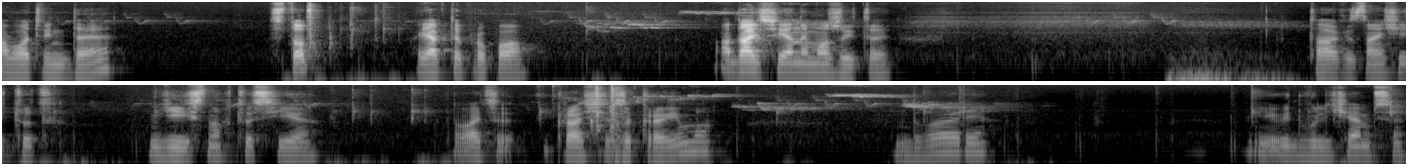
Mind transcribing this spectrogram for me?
А от він де? Стоп. А як ти пропав? А далі я не можу йти. Так, значить тут дійсно хтось є. Давайте краще закриємо двері. І відволічемося.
